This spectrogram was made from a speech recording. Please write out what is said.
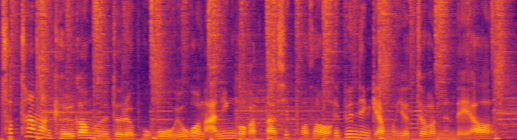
처참한 결과물들을 보고 요건 아닌 것 같다 싶어서 대표님께 한번 여쭤봤는데요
